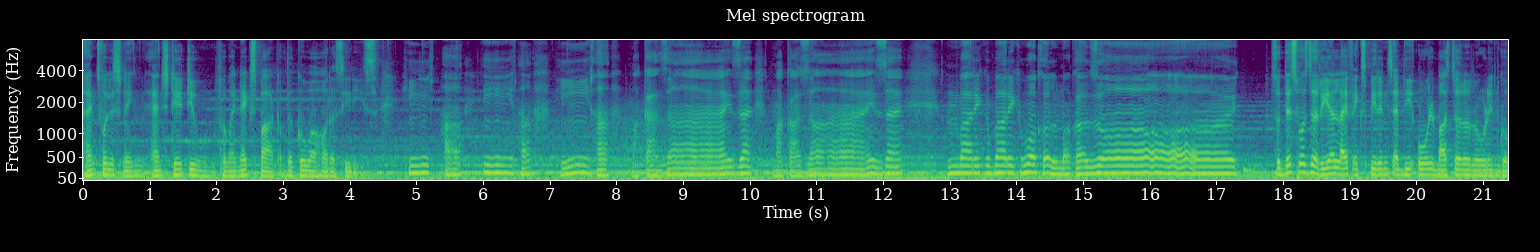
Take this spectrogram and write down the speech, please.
Thanks for listening and stay tuned for my next part of the Goa horror series. Hee ha, hee ha, hee ha. Makazai zai, makazai zai, barik barik wakal makazai. So this was the real life experience at the old Bastora Road in Go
